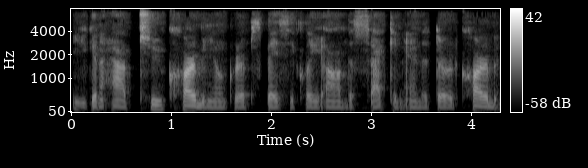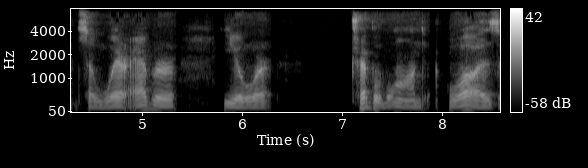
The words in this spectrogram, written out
you're going to have two carbonyl groups basically on the second and the third carbon. So wherever your triple bond was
